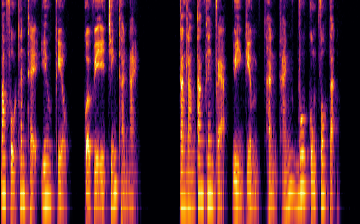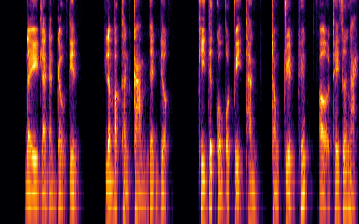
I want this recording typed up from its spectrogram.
bao phủ thân thể yêu kiều của vị chính thần này, càng làm tăng thêm vẻ uy nghiêm thần thánh vô cùng vô tận. Đây là lần đầu tiên Lâm Bắc Thần cảm nhận được khí tức của một vị thần trong truyền thuyết ở thế giới này.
